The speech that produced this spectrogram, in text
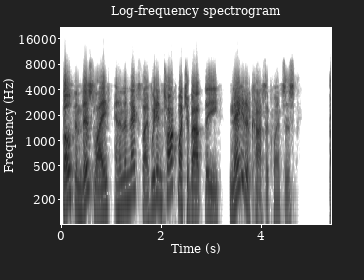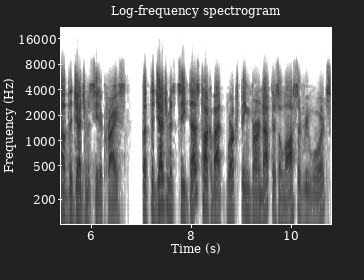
both in this life and in the next life. We didn't talk much about the negative consequences of the judgment seat of Christ, but the judgment seat does talk about works being burned up. There's a loss of rewards.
